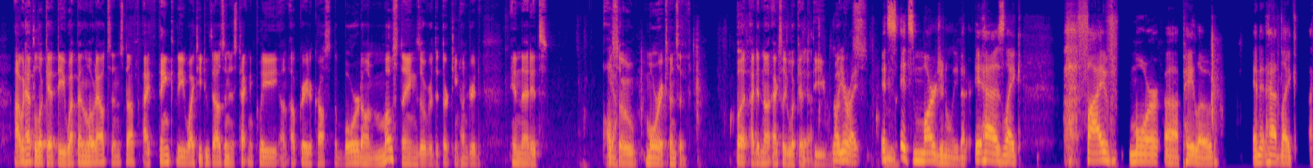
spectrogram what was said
I would have to look at the weapon loadouts and stuff. I think the YT 2000 is technically an upgrade across the board on most things over the 1300 in that it's also more expensive. But I did not actually look at Yeah. the No, you're right. It's it's marginally better. It has like five more uh, payload, and it had like a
